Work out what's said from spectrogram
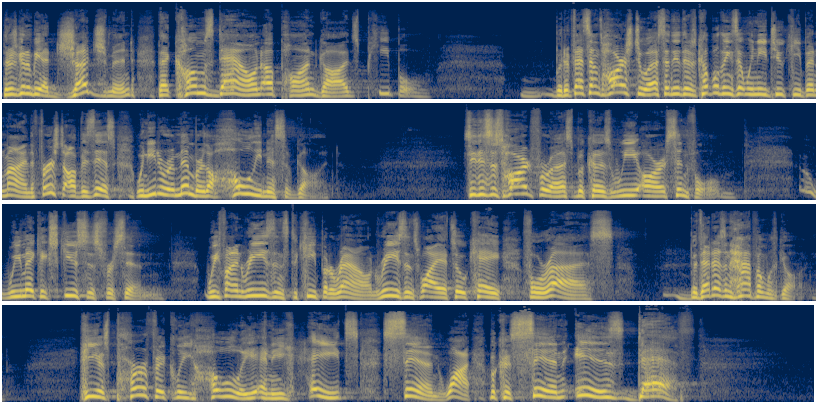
There's going to be a judgment that comes down upon God's people. But if that sounds harsh to us, I think there's a couple things that we need to keep in mind. The first off is this we need to remember the holiness of God. See, this is hard for us because we are sinful. We make excuses for sin. We find reasons to keep it around, reasons why it's okay for us. But that doesn't happen with God. He is perfectly holy and he hates sin. Why? Because sin is death.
